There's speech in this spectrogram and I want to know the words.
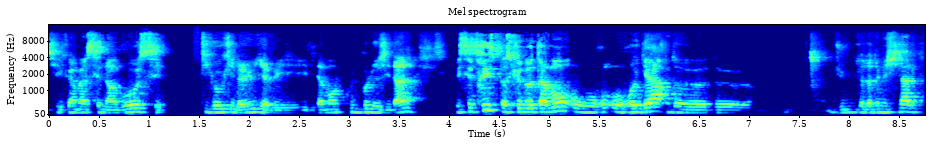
qui est quand même assez dingo. C'est Pico qu'il a eu, il y avait évidemment le coup de boule de Zidane. Mais c'est triste parce que notamment au, regard de, de, la demi-finale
